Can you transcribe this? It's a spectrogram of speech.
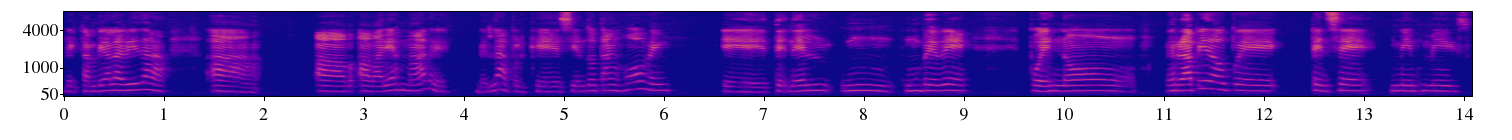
le cambia la vida a, varias madres, ¿verdad? Porque siendo tan joven, eh, tener un, bebé, pues no, rápido pues pensé mis, mis,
